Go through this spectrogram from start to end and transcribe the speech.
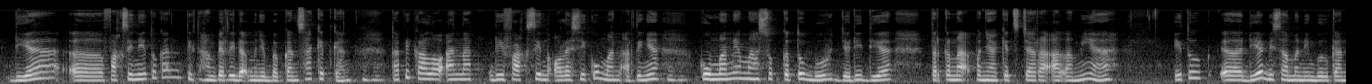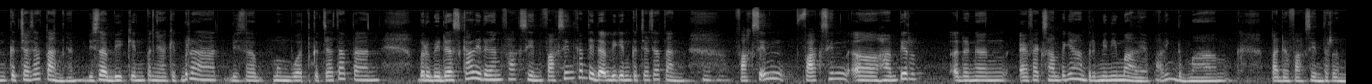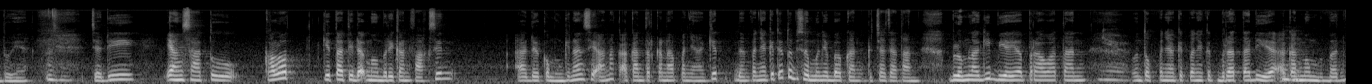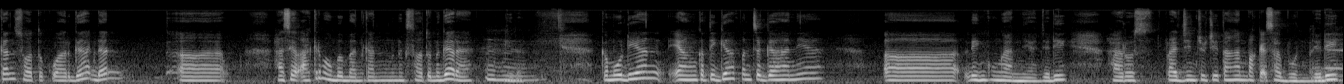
dia uh, vaksin itu kan hampir tidak menyebabkan sakit kan. Uh -huh. Tapi kalau anak divaksin oleh si kuman, artinya uh -huh. kumannya masuk ke tubuh, jadi dia terkena penyakit secara alamiah, itu uh, dia bisa menimbulkan kecacatan kan, bisa bikin penyakit berat, bisa membuat kecacatan. Berbeda sekali dengan vaksin. Vaksin kan tidak bikin kecacatan. Uh -huh. Vaksin vaksin uh, hampir dengan efek sampingnya hampir minimal ya, paling demam pada vaksin tertentu ya. Uh -huh. Jadi yang satu kalau kita tidak memberikan vaksin, ada kemungkinan si anak akan terkena penyakit dan penyakit itu bisa menyebabkan kecacatan. Belum lagi biaya perawatan yeah. untuk penyakit-penyakit berat tadi ya akan mm membebankan suatu keluarga dan uh, hasil akhir membebankan suatu negara. Mm -hmm. gitu. Kemudian yang ketiga pencegahannya uh, lingkungannya. Jadi harus rajin cuci tangan pakai sabun. Benar. Jadi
